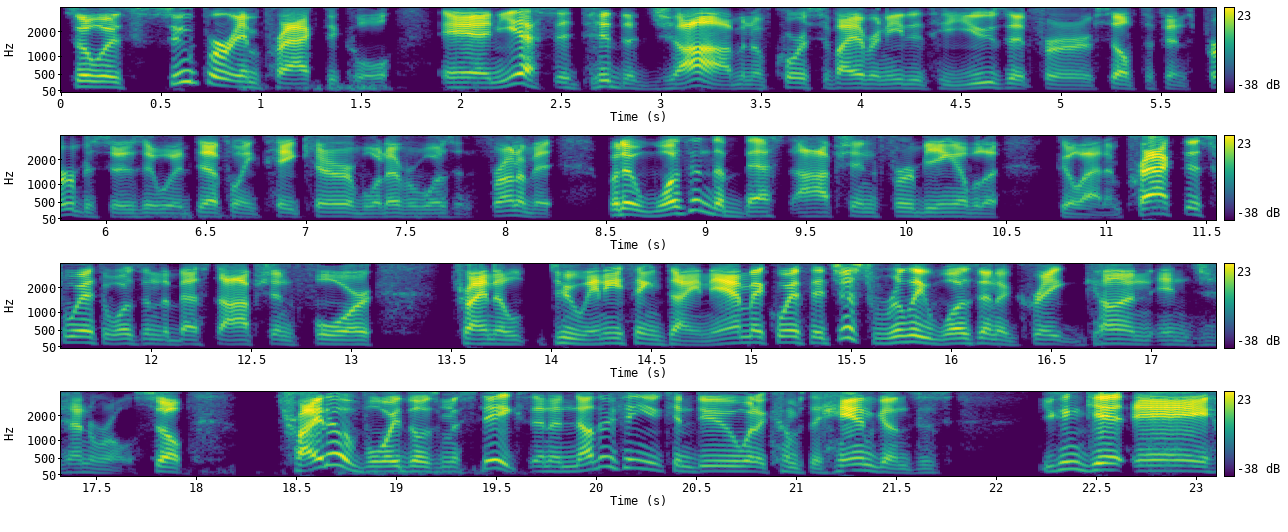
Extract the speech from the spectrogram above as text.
So it was super impractical. And yes, it did the job. And of course, if I ever needed to use it for self-defense purposes, it would definitely take care of whatever was in front of it. But it wasn't the best option for being able to go out and practice with. It wasn't the best option for trying to do anything dynamic with. It just really wasn't a great gun in general. So try to avoid those mistakes. And another thing you can do when it comes to handguns is you can get a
